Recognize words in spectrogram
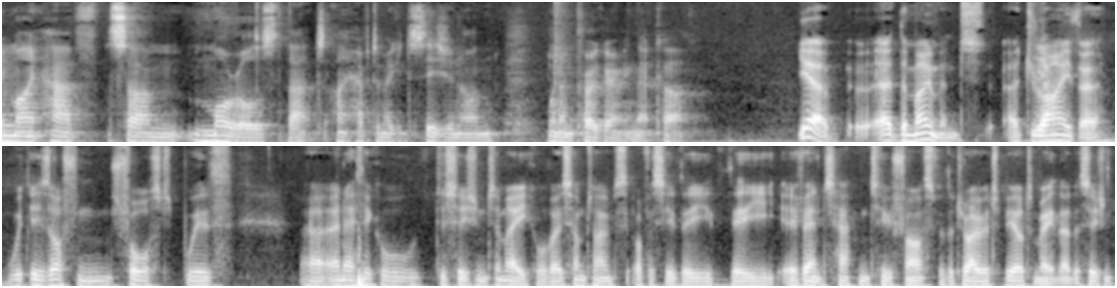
might have some morals that I have to make a decision on when I'm programming that car. Yeah, at the moment, a driver yeah. is often forced with uh, an ethical decision to make, although sometimes, obviously, the, the events happen too fast for the driver to be able to make that decision,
